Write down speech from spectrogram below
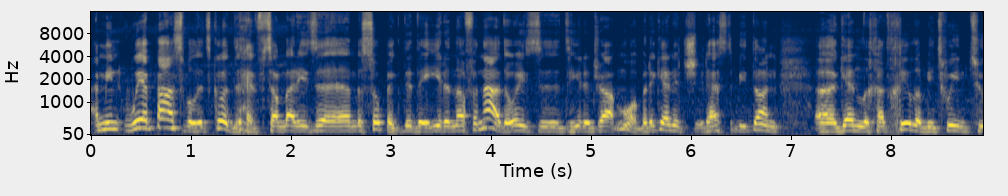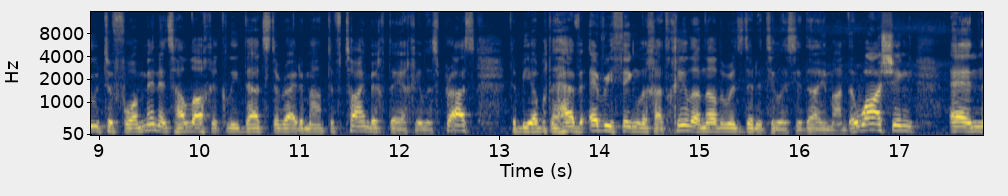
I mean, where possible, it's good if somebody's a uh, masupik. Did they eat enough or not? Always uh, to drop more. But again, it, it has to be done uh, again lechatchila between two to four minutes. Halachically, that's the right amount of time. pras to be able to have everything lechatchila. In other words, the netilas yadayim on the washing and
